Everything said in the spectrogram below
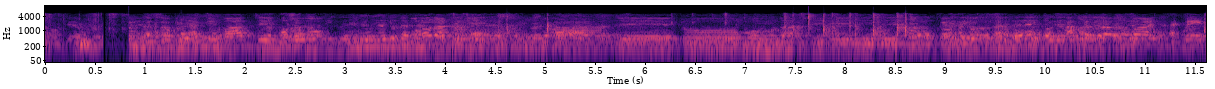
আমাকে বাদ যে মোহনার থেকে বাদ যে তো মোহনা থেকে। হাতটা দিলাম সবাই। এক মিনিট।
